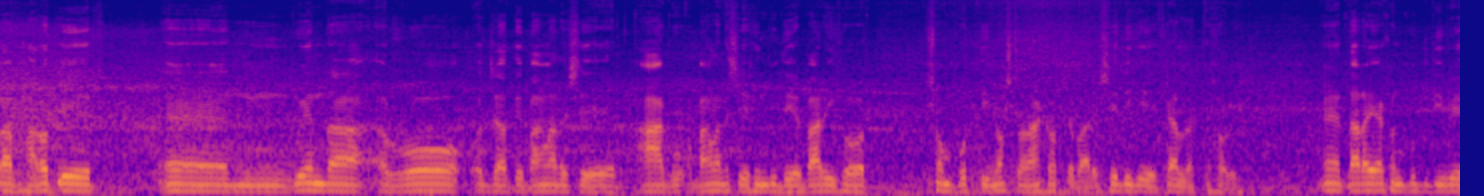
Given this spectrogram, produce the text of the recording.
বা ভারতের গোয়েন্দা র যাতে বাংলাদেশের আগ, বাংলাদেশের হিন্দুদের বাড়িঘর সম্পত্তি নষ্ট না করতে পারে, সেদিকে খেয়াল রাখতে হবে। তারাই এখন বুদ্ধি দিবে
